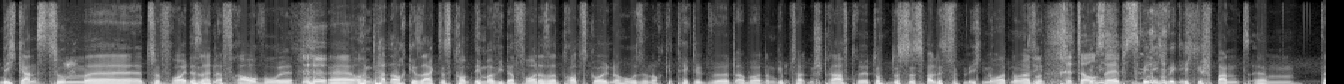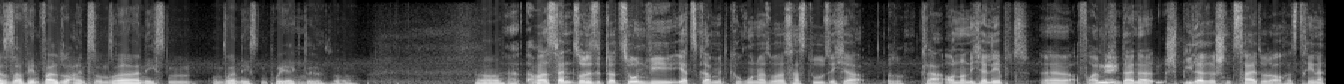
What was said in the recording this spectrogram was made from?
nicht ganz zum, äh, zur Freude seiner Frau wohl. Äh, und hat auch gesagt, es kommt immer wieder vor, dass er trotz goldener Hose noch getackelt wird, aber dann gibt es halt einen Straftritt und das ist alles völlig in Ordnung. Also tritt er auch ich, selbst. Bin ich wirklich gespannt. Ähm, das ist auf jeden Fall so eins unserer nächsten, unserer nächsten Projekte. So. Ja. Aber Sven, so eine Situation wie jetzt gerade mit Corona, so das hast du sicher, also klar, auch noch nicht erlebt, äh, vor allem nee. in deiner spielerischen Zeit oder auch als Trainer.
